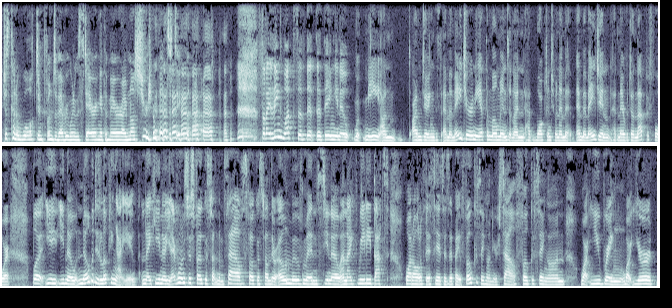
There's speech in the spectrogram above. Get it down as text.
Just kind of walked in front of everyone who was staring at the mirror. I'm not sure you're meant to do that. but I think what's the, the, the, thing, you know, me, I'm, I'm doing this MMA journey at the moment and I had walked into an MMA gym, had never done that before. But you, you know, nobody's looking at you. Like, you know, everyone's just focused on themselves, focused on their own movements, you know, and like really that's what all of this is, is about focusing on yourself, focusing on what you bring, what your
